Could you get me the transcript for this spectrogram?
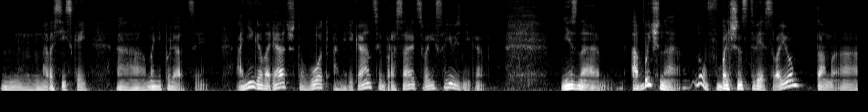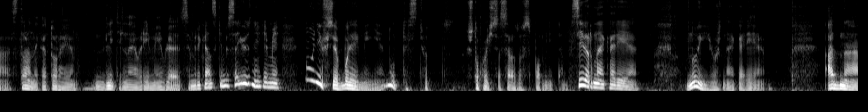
российской э, манипуляции. Они говорят, что вот американцы бросают своих союзников. Не знаю. Обычно, ну, в большинстве своем, там э, страны, которые длительное время являются американскими союзниками, ну, у них все более-менее. Ну, то есть, вот, что хочется сразу вспомнить. Там, Северная Корея, ну и Южная Корея. Одна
